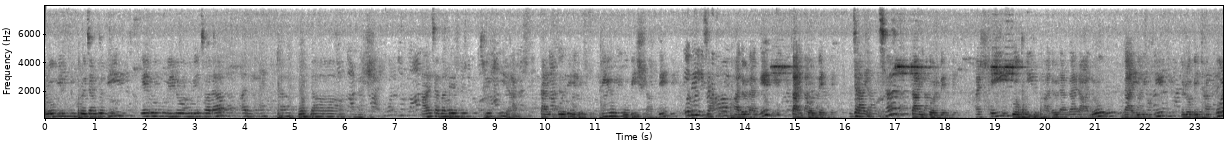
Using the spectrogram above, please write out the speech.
রঙিন প্রজাপতি, এলো মেলো উড়ে চলা, আর একটা গোটা আজ আমাদের ছুটিরা তাই ওদের প্রিয় কবির সাথে ওদের যা ভালো লাগে তাই করবে। যা ইচ্ছা তাই করবে। আর সেই গভীর ভালো লাগার আলো গায়ে রেখে রবি ঠাকুর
